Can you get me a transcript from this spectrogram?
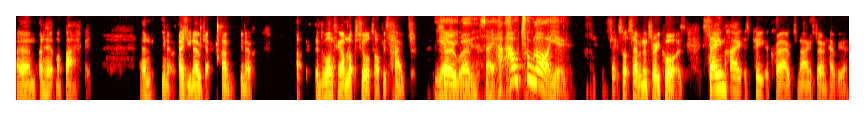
um, and hurt my back. And you know, as you know, Jack, I'm you know, uh, the one thing I'm not short of is height. Yeah. So, um, say, how, tall are you? Six foot seven and three quarters. Same height as Peter Crouch, nine stone heavier.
